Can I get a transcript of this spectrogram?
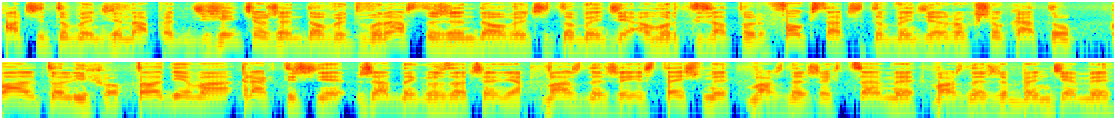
A czy to będzie napęd 10-rzędowy, 12-rzędowy, czy to będzie amortyzator Foxa, czy to będzie RockShoka, to pal to licho. To nie ma praktycznie żadnego znaczenia. Ważne, że jesteśmy, ważne, że chcemy, ważne, że będziemy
